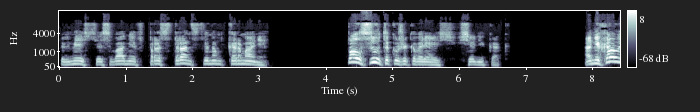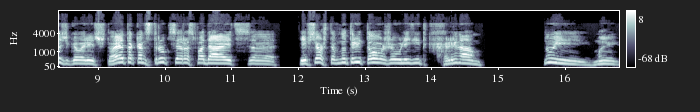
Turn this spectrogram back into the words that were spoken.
вместе с вами в пространственном кармане. Полсуток уже ковыряюсь, все никак. А Михалыч говорит, что эта конструкция распадается, и все, что внутри, тоже улетит к хренам. Ну и мы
